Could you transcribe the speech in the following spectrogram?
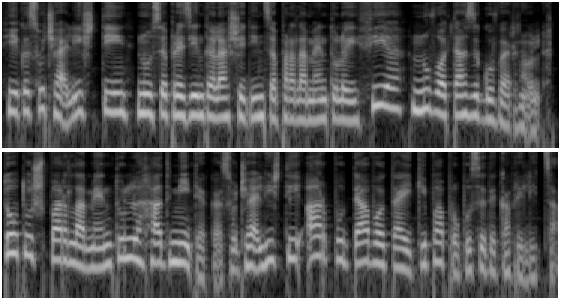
fie că socialiștii nu se prezintă la ședință Parlamentului, fie nu votează guvernul. Totuși, Parlamentul admite că socialiștii ar putea vota echipa propusă de Gavrilița.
